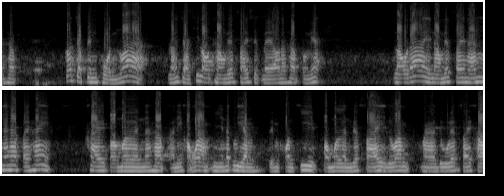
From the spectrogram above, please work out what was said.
นะครับ ก็จะเป็นผลว่าหลังจากที่เราทำเว็บไซต์เสร็จแล้วนะครับ ตรงเนี้ยเราได้นำเว็บไซต์นั้นนะครับ ไปให้ใครประเมินนะครับ อันนี้เขาว่ามีนักเรียนเป็นคนที่ประเมินเว็บไซต์ หรือว่ามาดูเว็บไซต์เขา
